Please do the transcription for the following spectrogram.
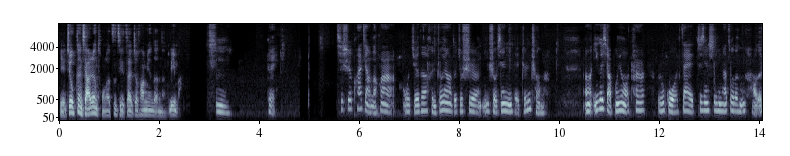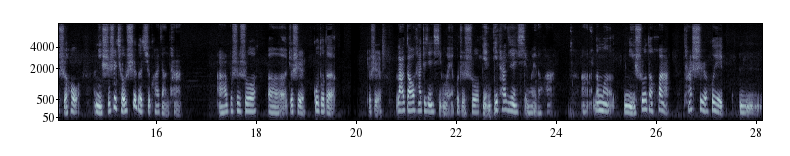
也就更加认同了自己在这方面的能力嘛。嗯，对。其实夸奖的话，我觉得很重要的就是你首先你得真诚嘛。嗯，一个小朋友他如果在这件事情他做得很好的时候，你实事求是的去夸奖他，而不是说呃就是过度的，就是拉高他这件行为，或者说贬低他这件行为的话，啊，那么你说的话他是会嗯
